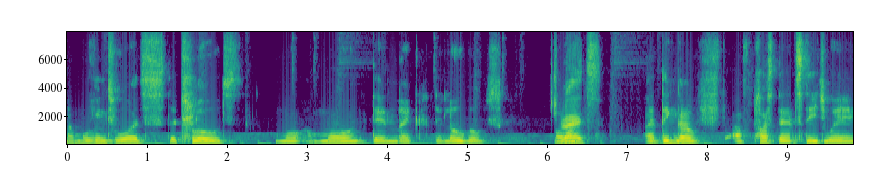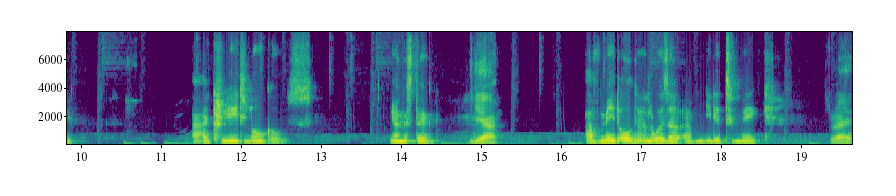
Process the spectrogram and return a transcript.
I'm moving towards the clothes more more than like the logos. Right. I think I've I've passed that stage where I create logos. You understand? Yeah. I've made all the logos I've needed to make. Right.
